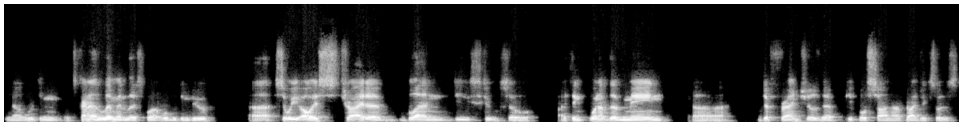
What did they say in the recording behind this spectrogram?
you know we can it's kind of limitless what, what we can do. Uh, so we always try to blend these two. So i think one of the main uh, differentials that people saw in our projects was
